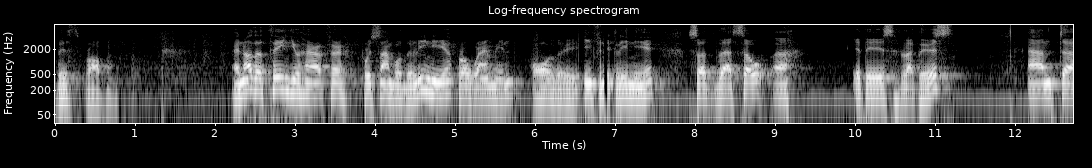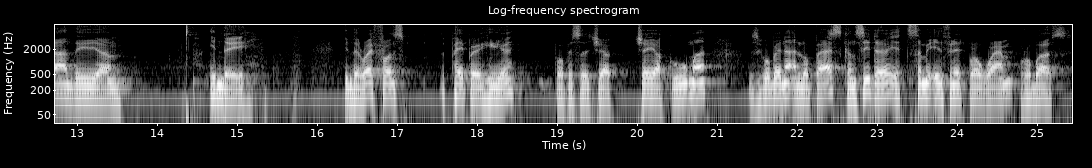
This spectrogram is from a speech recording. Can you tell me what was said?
this problem. Another thing you have, uh, for example, the linear programming or the infinite linear. So that so uh, it is like this, and uh, the um, in the in the reference the paper here, Professor Jeyakumar Goberna and Lopez consider it semi-infinite program robust.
